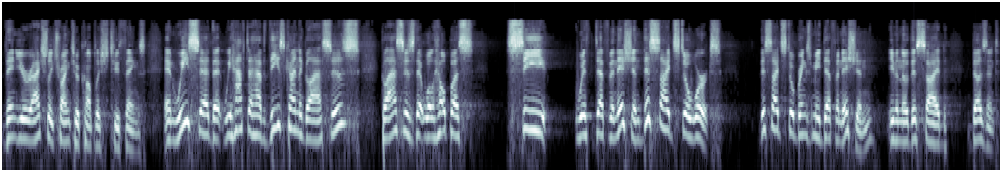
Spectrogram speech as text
then you're actually trying to accomplish two things. And we said that we have to have these kind of glasses, glasses that will help us see with definition. This side still works. This side still brings me definition, even though this side doesn't.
